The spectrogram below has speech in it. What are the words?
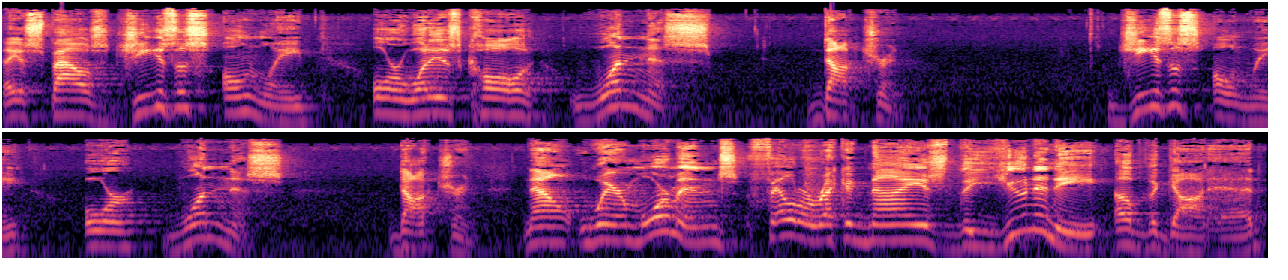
they espouse Jesus only, or what is called oneness doctrine. Jesus only, or oneness doctrine. Now, where Mormons fail to recognize the unity of the Godhead,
